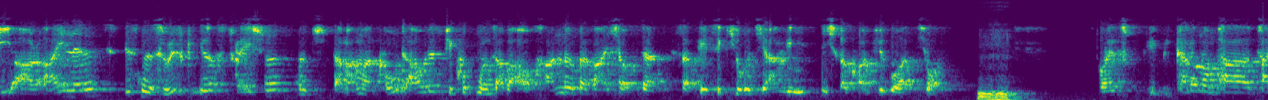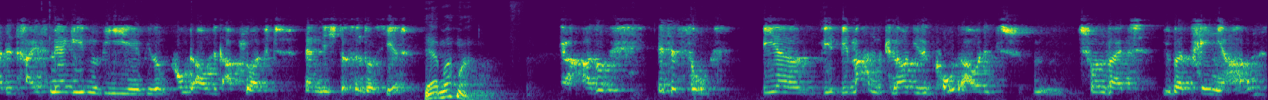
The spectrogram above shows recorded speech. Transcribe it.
DRI nennt, Business Risk Illustration. Und da machen wir ein Code Audit. Wir gucken uns aber auch andere Bereiche aus der SAP Security an, wie sichere Konfiguration. Mhm. Ich kann auch noch ein paar, paar Details mehr geben, wie, wie so ein Code Audit abläuft, wenn dich das interessiert. Ja, mach mal. Ja, also es ist so wir, wir, wir machen genau diese Code-Audits schon seit über zehn Jahren.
